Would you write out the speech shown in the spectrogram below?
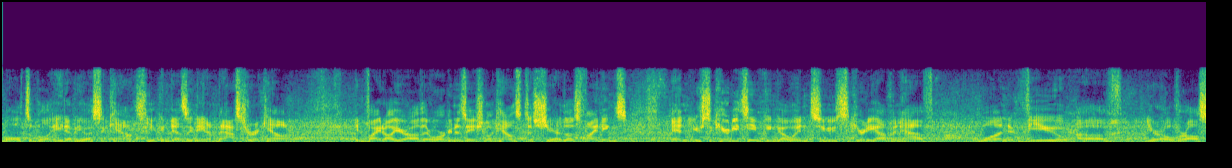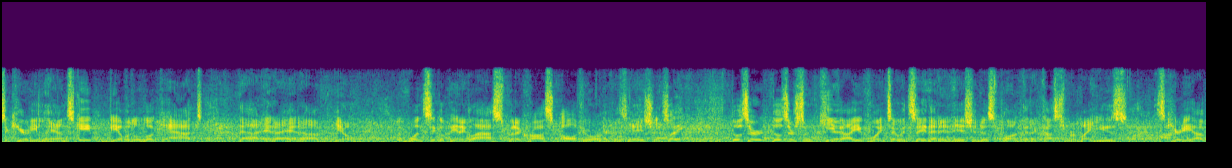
multiple AWS accounts. You can designate a master account, invite all your other organizational accounts to share those findings, and your security team can go into Security Hub and have one view of your overall security landscape and be able to look at that at a, at a you know, one single pane of glass, but across all of your organizations. So I think those are, those are some key yeah. value points I would say that in addition to Splunk that a customer might use Security Hub.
